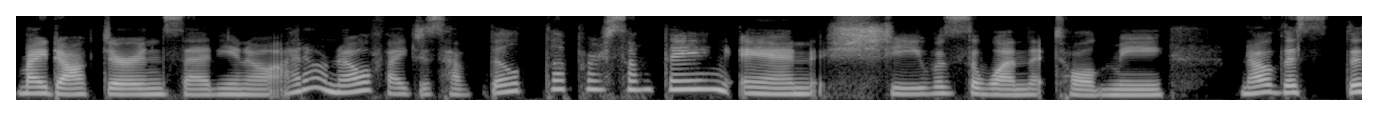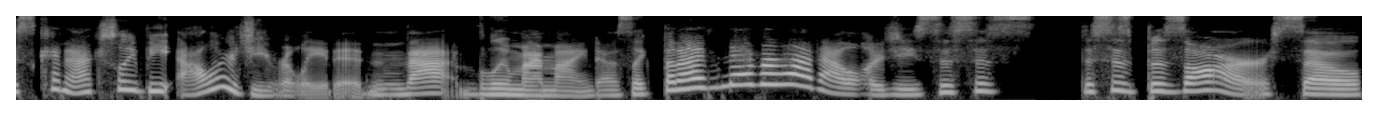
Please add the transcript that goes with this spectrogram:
my doctor and said, you know, I don't know if I just have buildup or something. And she was the one that told me, no, this this can actually be allergy related. And that blew my mind. I was like, but I've never had allergies. This is this is bizarre. So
